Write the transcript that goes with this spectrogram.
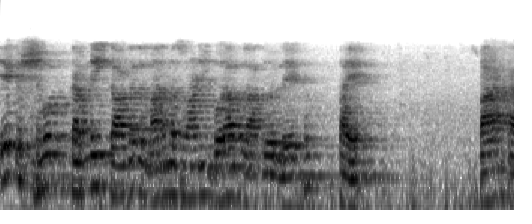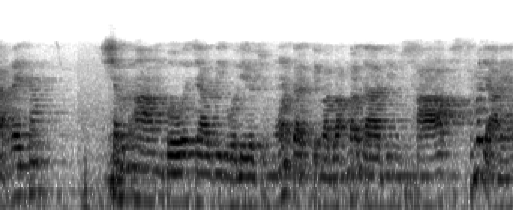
ਇੱਕ ਸ਼ਬਦ ਕਰਨੀ ਕਾਗਜ਼ ਮਨ ਮਸਵਾਣੀ, ਬੁਰਾ ਬਲਾ ਦੋ ਲੇਖ ਪਾਏ। ਪਾਠ ਕਰ ਰਹੇ ਸਨ। ਸ਼ਬਦ ਆਮ ਬੋਲ ਚਾਲ ਦੀ ਬੋਲੀ ਵਿੱਚ ਹੋਣ ਕਰਕੇ ਬਾਬਾ ਅਮਰਦਾਸ ਜੀ ਨੂੰ ਸਾਫ਼ ਸਮਝ ਆ ਰਿਹਾ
